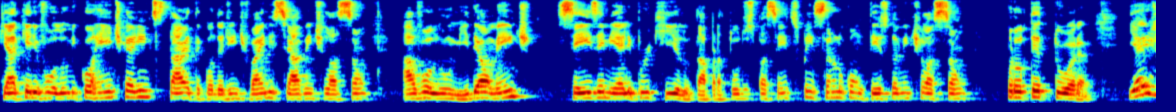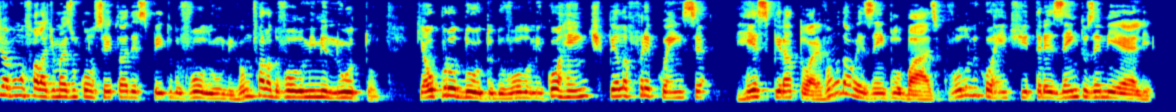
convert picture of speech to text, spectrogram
que é aquele volume corrente que a gente starta quando a gente vai iniciar a ventilação a volume. Idealmente, 6 ml por quilo, tá? Para todos os pacientes, pensando no contexto da ventilação protetora. E aí já vamos falar de mais um conceito a respeito do volume. Vamos falar do volume minuto, que é o produto do volume corrente pela frequência respiratória. Vamos dar um exemplo básico. Volume corrente de 300 ml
